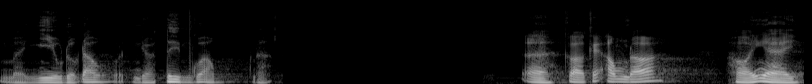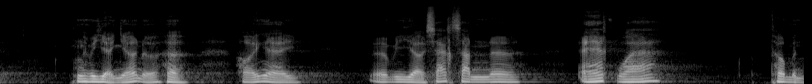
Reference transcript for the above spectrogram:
mà nhiều được đâu do tim của ông. Đó. Ờ, à, còn cái ông đó hỏi ngài bây giờ nhớ nữa hả hỏi ngài bây giờ sát sanh ác quá thôi mình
